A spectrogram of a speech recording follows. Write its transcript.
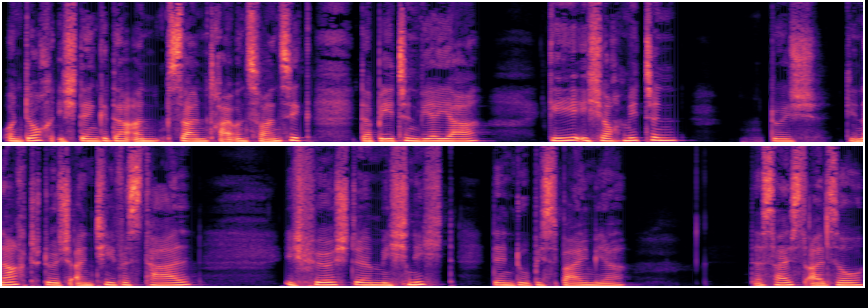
Und doch, ich denke da an Psalm 23, da beten wir ja, gehe ich auch mitten durch die Nacht, durch ein tiefes Tal, ich fürchte mich nicht, denn du bist bei mir. Das heißt also,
